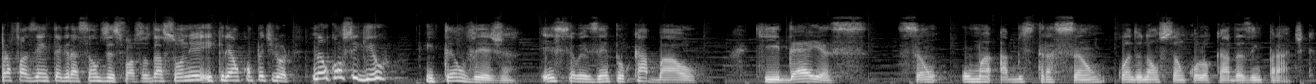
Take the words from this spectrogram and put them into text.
para fazer a integração dos esforços da Sony e criar um competidor. Não conseguiu. Então, veja, esse é o exemplo cabal que ideias são uma abstração quando não são colocadas em prática.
